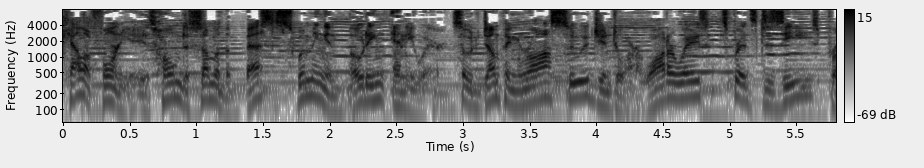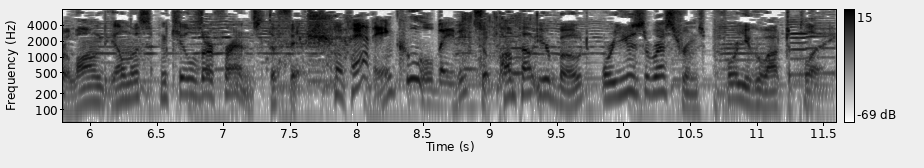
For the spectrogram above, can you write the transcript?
California is home to some of the best swimming and boating anywhere. So dumping raw sewage into our waterways spreads disease, prolonged illness, and kills our friends, the fish. that ain't cool, baby. So pump out your boat or use the restrooms before you go out to play.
